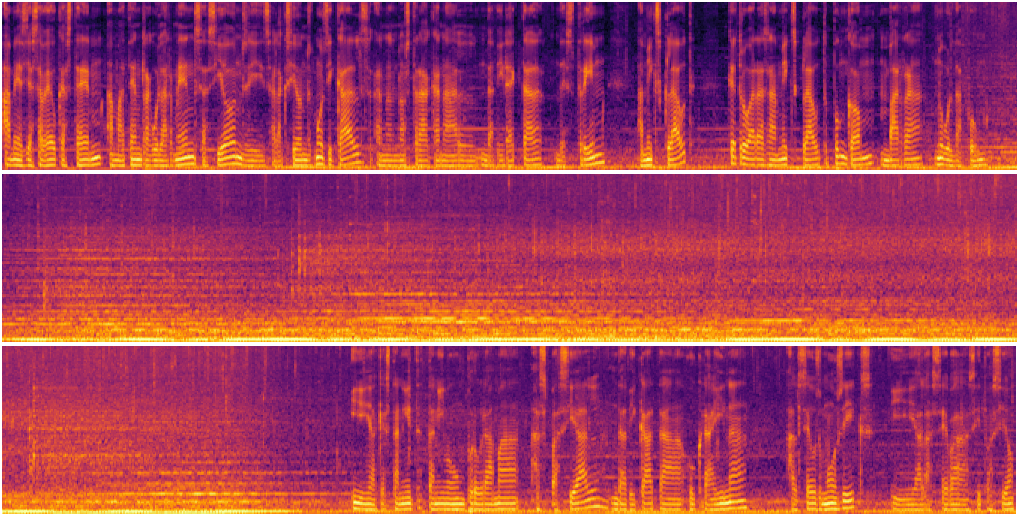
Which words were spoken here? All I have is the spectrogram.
A més, ja sabeu que estem emetent regularment sessions i seleccions musicals en el nostre canal de directe de stream a Mixcloud, que trobaràs a mixcloud.com barra núvol de fum. I aquesta nit tenim un programa especial dedicat a Ucraïna, als seus músics i a la seva situació.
